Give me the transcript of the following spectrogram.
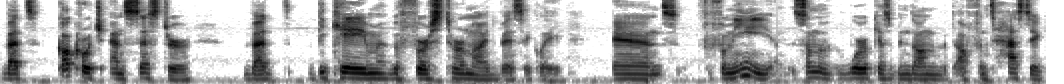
that cockroach ancestor that became the first termite, basically. And for me, some of the work has been done that are fantastic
